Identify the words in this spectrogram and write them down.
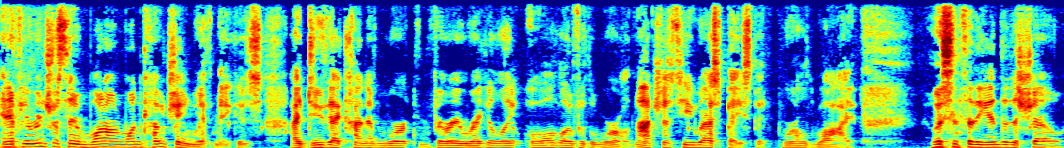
And if you're interested in one on one coaching with me, because I do that kind of work very regularly all over the world, not just US based, but worldwide. Listen to the end of the show.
